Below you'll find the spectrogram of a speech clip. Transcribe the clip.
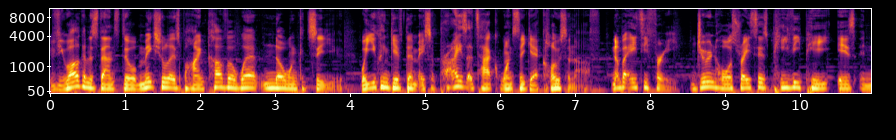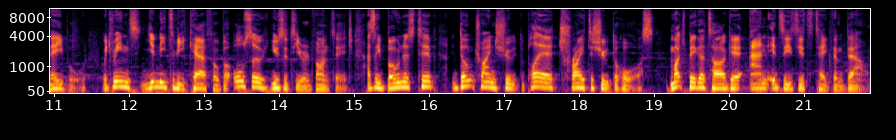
If you are going to stand still, make sure that it's behind cover where no one can see you, where you can give them a surprise attack once they get close enough. Number 83. During horse races, PvP is enabled, which means you need to be careful but also use it to your advantage. As a bonus tip, don't try and shoot the player, try to shoot the horse. Much bigger target and it's easier to take them down.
